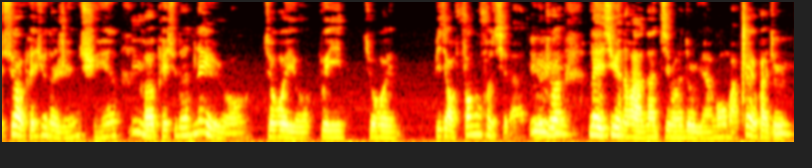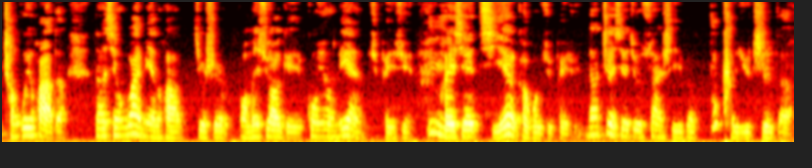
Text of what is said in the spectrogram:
需要培训的人群和嗯培训的内容就会有不一，就会比较丰富起来。比如说内训的话，那基本上都是员工嘛，这一块就是嗯常规化的。那像外面的话，就是我们需要给供应链去培训，嗯和一些企业客户去培训。那这些就算是一个不可预知的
